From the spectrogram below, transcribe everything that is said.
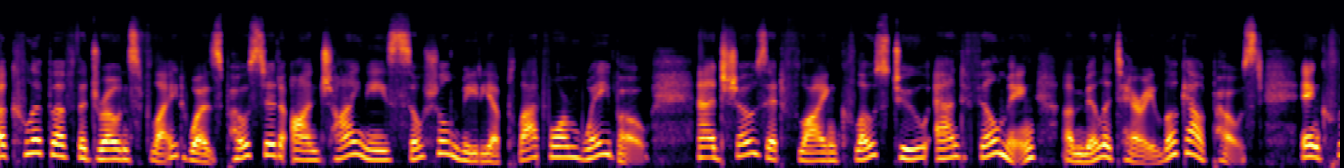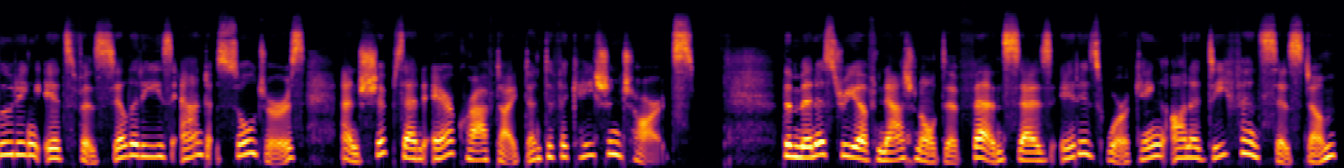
A clip of the drone's flight was posted on Chinese social media platform Weibo and shows it flying close to and filming a military lookout post, including its facilities and soldiers, and ships and aircraft identification charts. The Ministry of National Defense says it is working on a defense system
